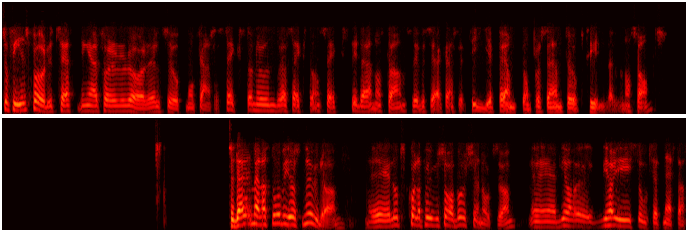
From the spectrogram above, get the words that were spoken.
så finns förutsättningar för en rörelse upp mot kanske 1600, 1660 där någonstans. Det vill säga kanske 10-15% upp till eller något sånt. Däremellan står vi just nu då. Eh, låt oss kolla på USA-börsen också. Eh, vi har ju i stort sett nästan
